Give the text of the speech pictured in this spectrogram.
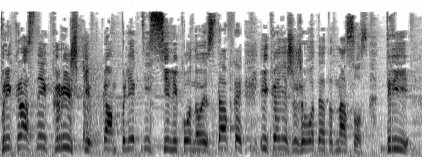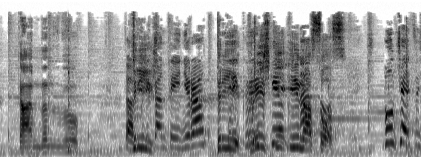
Прекрасные крышки в комплекте с силиконовой вставкой. И, конечно же, вот этот насос. Три Так, три контейнера, три крышки и насос. Получается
